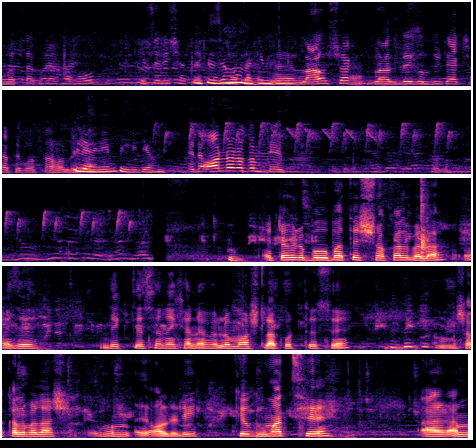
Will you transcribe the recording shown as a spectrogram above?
ভর্তা করে খাব খিচুড়ির সাথে লাউ শাক প্লাস বেগুন দুইটা একসাথে ভর্তা হবে। এটা অন্যরকম টেস্ট এটা হলো বউ ভাতের সকালবেলা এই যে দেখতেছেন এখানে হলো মশলা করতেছে। সকালবেলা ঘুম অলরেডি কেউ ঘুমাচ্ছে। আর আমি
